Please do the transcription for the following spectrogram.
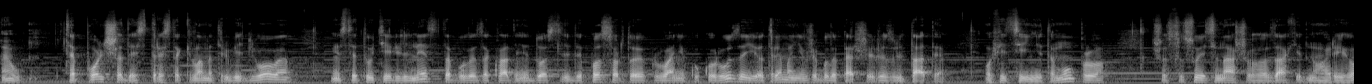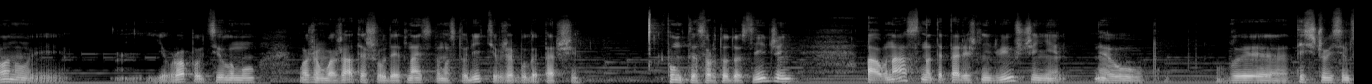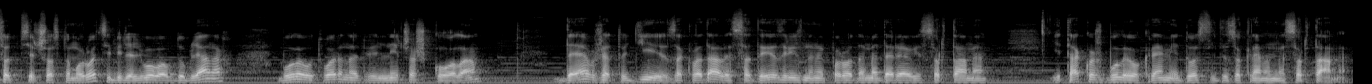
е, це Польща, десь 300 кілометрів від Львова, в інституті рільництва були закладені досліди по сортовому випробуванню кукурузи і отримані вже були перші результати офіційні. Тому, про, що стосується нашого західного регіону і Європи в цілому, можемо вважати, що в 19 столітті вже були перші пункти сортодосліджень. А у нас на теперішній Львівщині е, в 1856 році біля Львова в Дублянах була утворена рільнича школа, де вже тоді закладали сади з різними породами дерев і сортами, і також були окремі досліди з окремими сортами.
